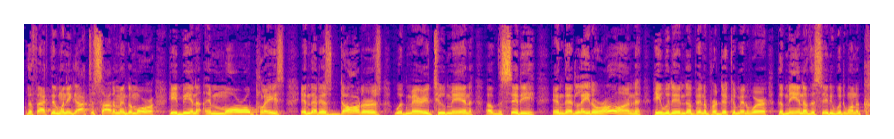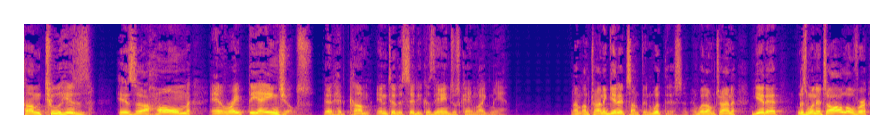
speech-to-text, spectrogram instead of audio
the fact that when he got to Sodom and Gomorrah, he'd be in an immoral place and that his daughters would marry two men of the city and that later on he would end up in a predicament where the men of the city would want to come to his, his uh, home and rape the angels that had come into the city because the angels came like men. I'm, I'm, trying to get at something with this. And what I'm trying to get at is when it's all over,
